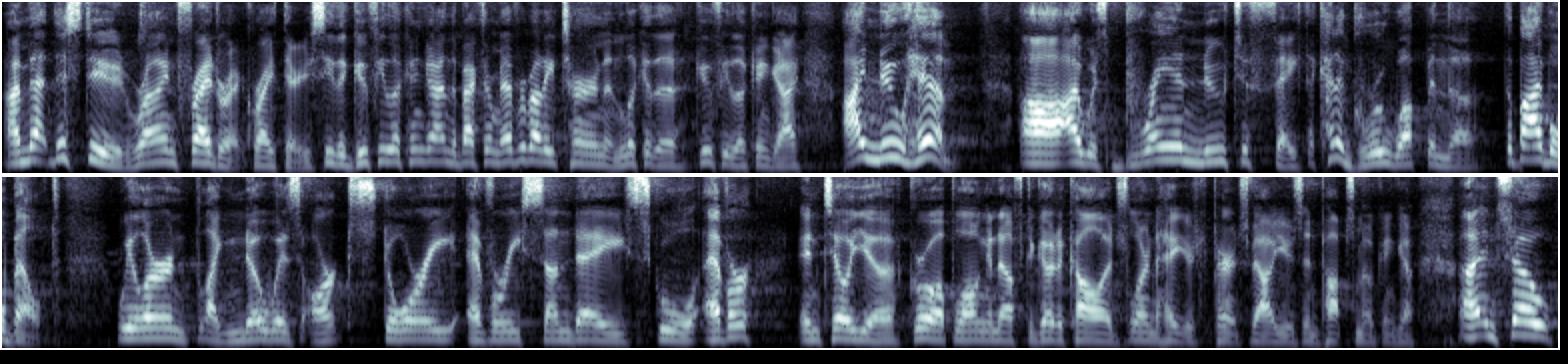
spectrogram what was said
I met this dude, Ryan Frederick, right there. You see the goofy looking guy in the back there? Everybody turn and look at the goofy looking guy. I knew him. Uh, I was brand new to faith. I kind of grew up in the, the Bible Belt. We learned like Noah's Ark story every Sunday school ever until you grow up long enough to go to college, learn to hate your parents' values, and pop smoke and go. Uh, and so,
